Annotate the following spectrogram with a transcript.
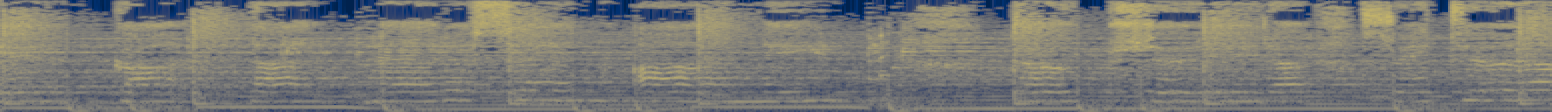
You got that medicine I need. Dope, shoot it up straight to the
